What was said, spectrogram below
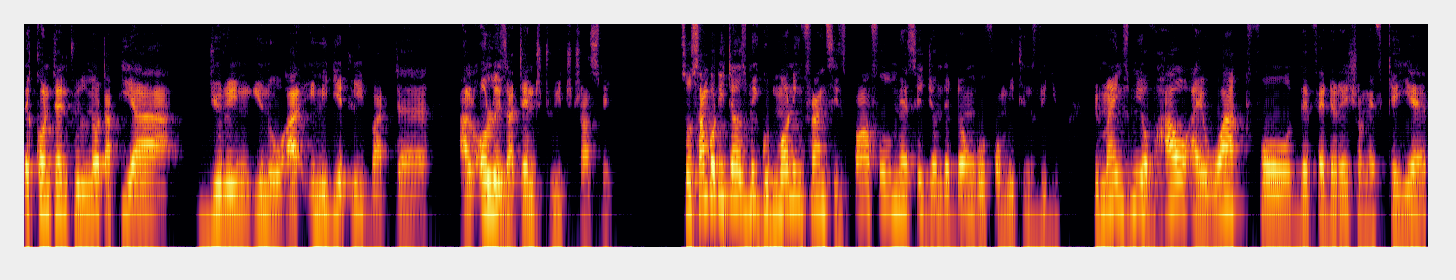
the content will not appear during, you know, uh, immediately, but uh, I'll always attend to it, trust me. So somebody tells me, Good morning, Francis. Powerful message on the Dongo for Meetings video. Reminds me of how I worked for the Federation FKF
